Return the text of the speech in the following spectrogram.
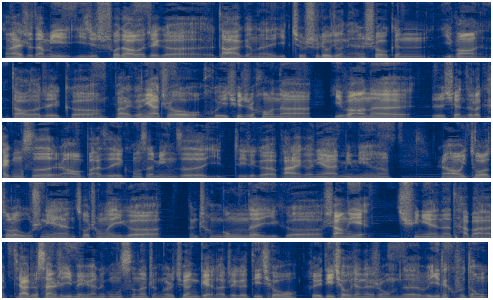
刚开始咱们一一起说到了这个 Doug 呢，就是六九年的时候跟伊旺到了这个巴塔哥尼亚之后回去之后呢，伊旺呢是选择了开公司，然后把自己公司名字以以这个巴塔哥尼亚命名，然后做了做了五十年，做成了一个很成功的一个商业。去年呢，他把价值三十亿美元的公司呢，整个捐给了这个地球，所以地球现在是我们的唯一的股东。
